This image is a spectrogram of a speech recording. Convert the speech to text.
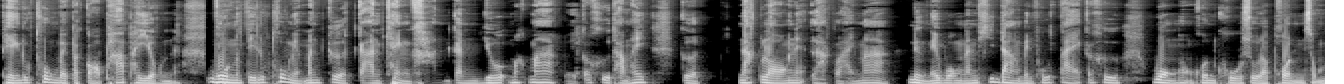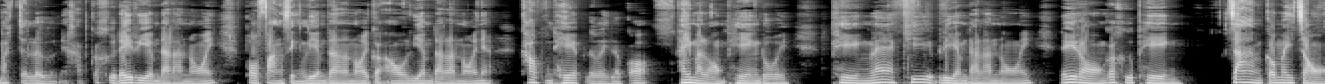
เพลงลูกทุ่งไปประกอบภาพยนตร์วงดนตรีลูกทุ่งเนี่ยมันเกิดการแข่งขันกันเยอะมากๆเลยก็คือทำให้เกิดนักร้องเนี่ยหลากหลายมากหนึ่งในวงนั้นที่ดังเป็นผู้แตกก็คือ วงของคุณครูสุรพลสมบัติเจริญนะครับก็คือได้เรียมดาราน้อย พอฟังเสียงเรียมดาราน้อยก็เอาเรียมดาราน้อยเนี่ยเข้ากรุงเทพเลย แล้วก็ให้มาร้องเพลงโดย เพลงแรกที่เรียมดาราน้อย ได้ร้องก็คือเพลงจ้างก็ไม่จอง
